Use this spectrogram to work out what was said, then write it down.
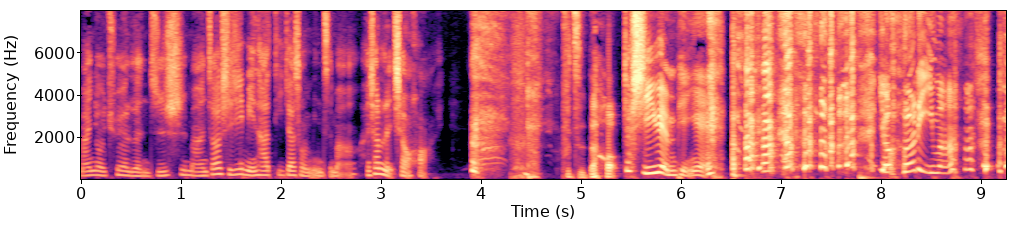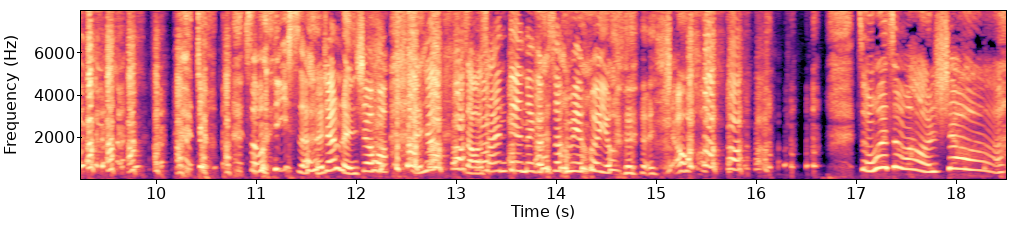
蛮有趣的冷知识嘛，你知道习近平他弟叫什么名字吗？很像冷笑话。不知道，叫习远平哎，有合理吗？就什么意思啊？很像冷笑话，很像早餐店那个上面会有的冷笑话，怎么会这么好笑啊？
